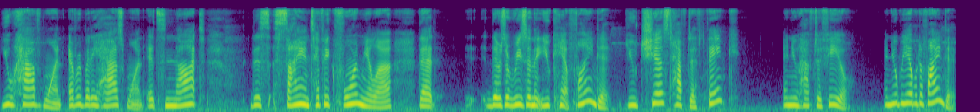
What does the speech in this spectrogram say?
You have one. Everybody has one. It's not this scientific formula that there's a reason that you can't find it. You just have to think and you have to feel, and you'll be able to find it.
